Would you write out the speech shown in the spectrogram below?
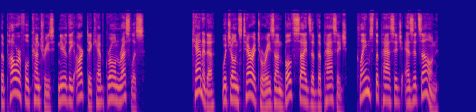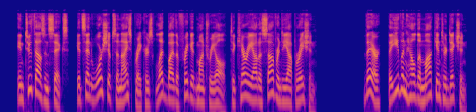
the powerful countries near the Arctic have grown restless. Canada, which owns territories on both sides of the passage, claims the passage as its own. In 2006, it sent warships and icebreakers led by the frigate Montreal to carry out a sovereignty operation. There, they even held a mock interdiction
